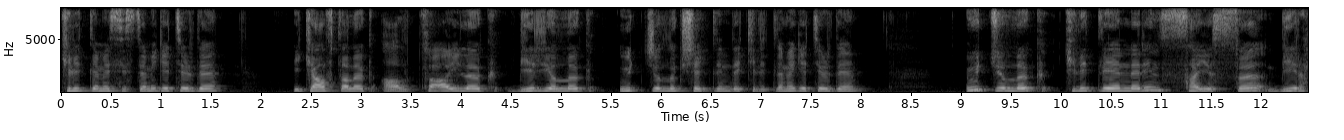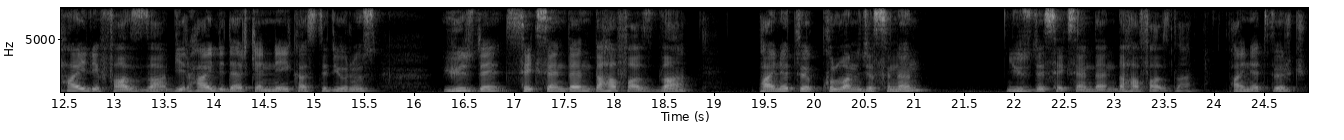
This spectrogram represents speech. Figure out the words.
kilitleme sistemi getirdi. 2 haftalık, 6 aylık, 1 yıllık, 3 yıllık şeklinde kilitleme getirdi. 3 yıllık kilitleyenlerin sayısı bir hayli fazla. Bir hayli derken neyi kastediyoruz? %80'den daha fazla Pi Network kullanıcısının %80'den daha fazla Pi Network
